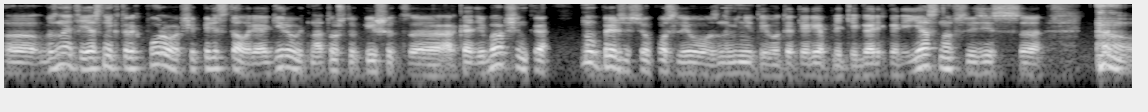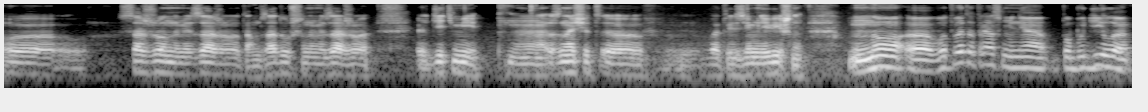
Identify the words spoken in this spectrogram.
Э, вы знаете, я с некоторых пор вообще перестал реагировать на то, что пишет э, Аркадий Бабченко. Ну, прежде всего, после его знаменитой вот этой реплики «Гори, гори ясно» в связи с э, сожженными заживо, там, задушенными заживо детьми, значит, э, в этой зимней вишне. Но э, вот в этот раз меня побудило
